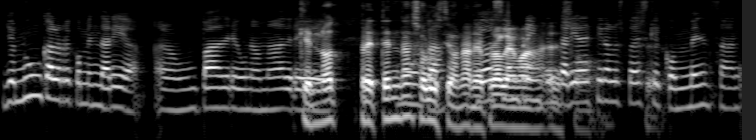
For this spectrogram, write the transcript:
yo nunca lo recomendaría a un padre una madre. Que no pretenda solucionar el problema. Yo intentaría decir a los padres que convenzan,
